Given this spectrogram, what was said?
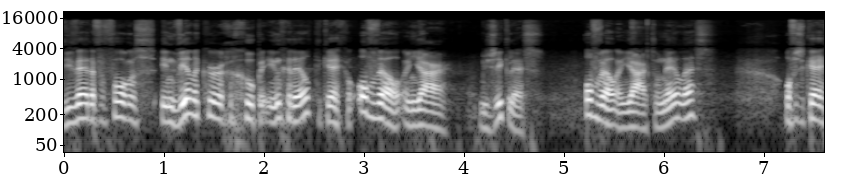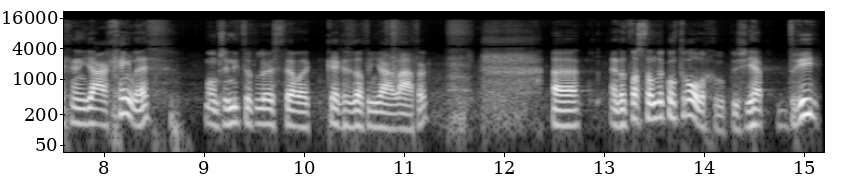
die werden vervolgens in willekeurige groepen ingedeeld. Die kregen ofwel een jaar muziekles, ofwel een jaar toneelles. Of ze kregen een jaar geen les, maar om ze niet te teleurstellen, kregen ze dat een jaar later. Uh, en dat was dan de controlegroep. Dus je hebt drie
